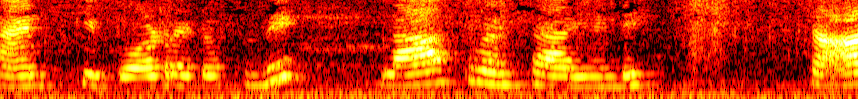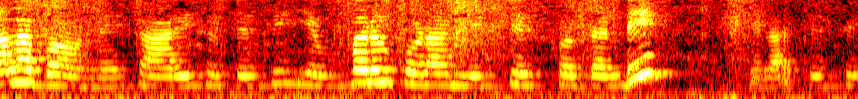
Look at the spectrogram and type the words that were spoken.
హ్యాండ్స్కి బార్డర్ అయితే వస్తుంది. లాస్ట్ వన్ శారీ అండి. చాలా బాగున్నాయి. శారీస్ వచ్చేసి ఎవ్వరు కూడా మిస్ చేసుకోవద్దండి ఇలా వచ్చేసి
